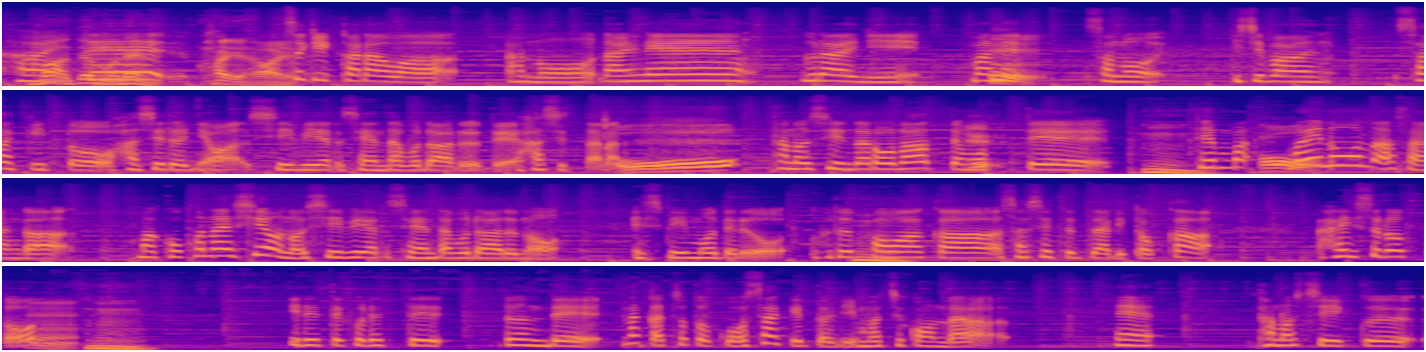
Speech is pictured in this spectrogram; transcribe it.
はい、まあでもねではいはい。次からはあの来年ぐらいにまあね、その一番サーキットを走るには CBR1000WR で走ったら楽しいんだろうなって思ってうん。で、ま、前のオーナーさんが、まあ、国内仕様の CBR1000WR の SP モデルをフルパワー化させてたりとか、ハイスロットうん。うん入れてくれてるんで、なんかちょっとこうサーキットに持ち込んだらね楽しく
